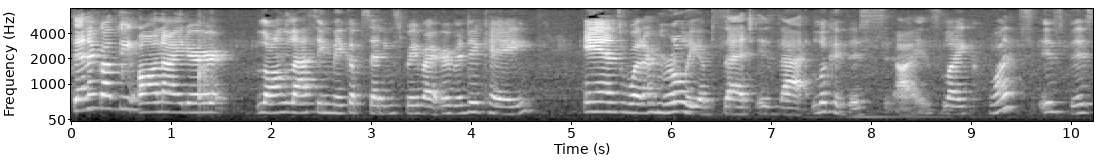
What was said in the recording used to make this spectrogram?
Then I got the All Nighter long lasting makeup setting spray by Urban Decay. And what I'm really upset is that, look at this size. Like, what is this?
